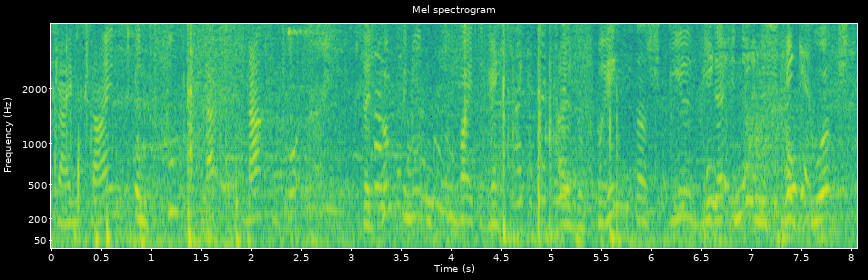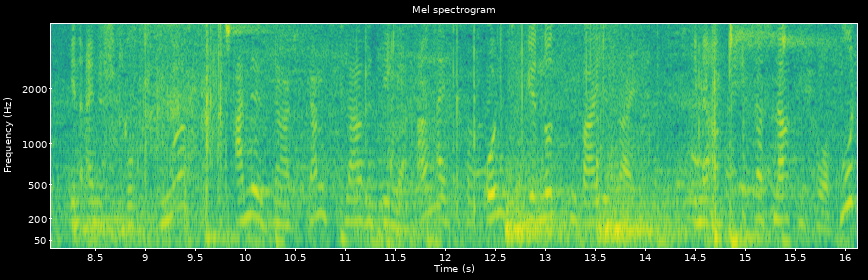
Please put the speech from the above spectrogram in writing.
klein, klein und zu glatt, nach wie vor seit fünf Minuten zu weit rechts. Also bringt das Spiel wieder in eine Struktur, in eine Struktur. Anne sagt ganz klare Dinge an und wir nutzen beide Seiten. In der Abwehr ist das nach wie vor gut.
